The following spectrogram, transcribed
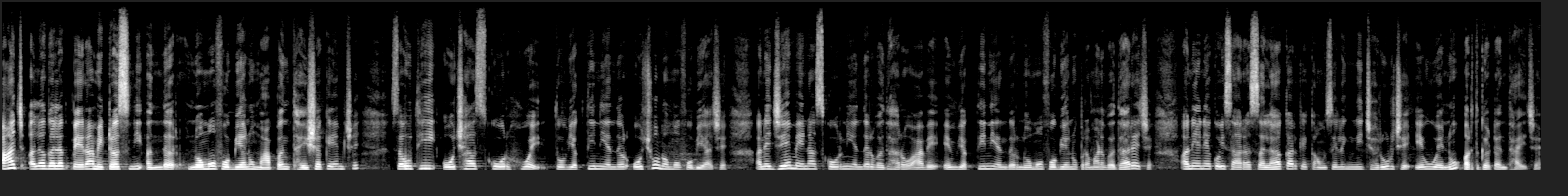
પાંચ અલગ અલગ પેરામીટર્સની અંદર નોમોફોબિયાનું માપન થઈ શકે એમ છે. સૌથી ઓછા સ્કોર હોય તો વ્યક્તિની અંદર ઓછો નોમોફોબિયા છે. અને જેમ એના સ્કોરની અંદર વધારો આવે એમ વ્યક્તિની અંદર નોમોફોબિયાનું પ્રમાણ વધારે છે. અને એને કોઈ સારા સલાહકાર કે કાઉન્સેલિંગની જરૂર છે એવું એનું અર્થઘટન થાય છે.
